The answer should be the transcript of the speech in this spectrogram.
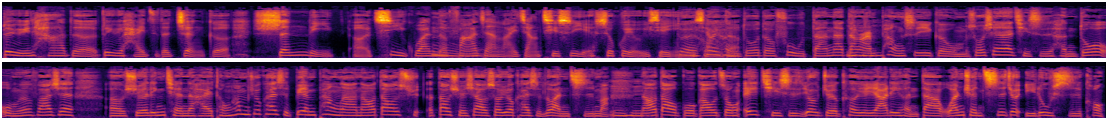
对于他的对于孩子的整个生理呃器官的发展来讲，其实也是会有一些影响的，会很多的负担。那当然，胖是一个我们说现在其实很多，我们会发现呃学龄前的孩童，他们就开始变胖啦，然后到学到学校的时候又开始乱吃嘛，然后到国高中。哎，其实又觉得课业压力很大，完全吃就一路失控，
